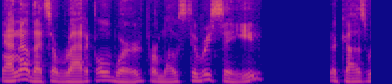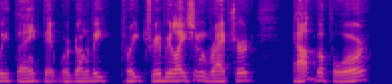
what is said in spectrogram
Now, I know that's a radical word for most to receive, because we think that we're going to be pre tribulation raptured out before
